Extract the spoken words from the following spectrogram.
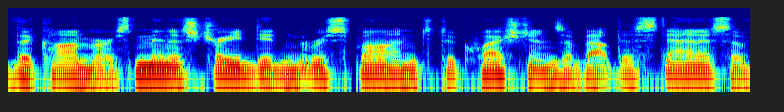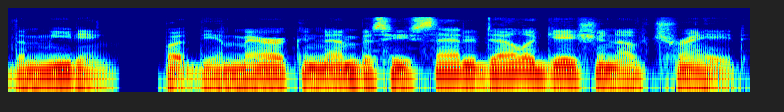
The Commerce Ministry didn't respond to questions about the status of the meeting, but the American embassy said a delegation of trade,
